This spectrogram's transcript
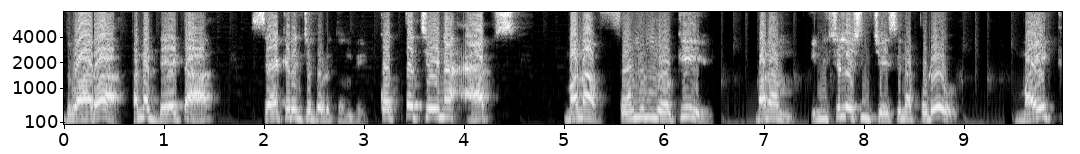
ద్వారా మన డేటా సేకరించబడుతుంది. కొత్త చైనా యాప్స్ మన ఫోనుల్లోకి మనం ఇన్స్టలేషన్ చేసినప్పుడు మైక్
